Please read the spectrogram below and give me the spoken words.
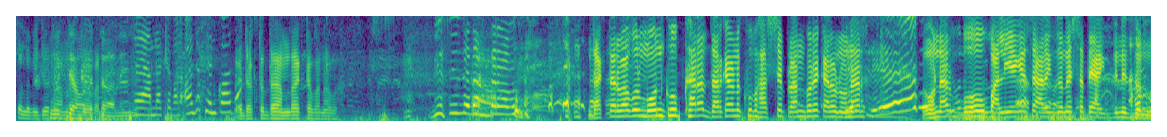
চলো ভিডিওটা আমরা একটা বানাবো হ্যাঁ দা আমরা একটা বানাবো। দিস ইজ দ্য ডাক্তার বাবু। ডাক্তারবাবুর মন খুব খারাপ যার কারণে খুব হাসছে প্রাণ ভরে কারণ ওনার ওনার বউ পালিয়ে গেছে আরেকজনের সাথে একদিনের জন্য।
